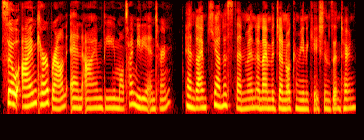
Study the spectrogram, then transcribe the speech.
So I'm Kara Brown, and I'm the multimedia intern. And I'm Kiana Stenman, and I'm the General Communications intern.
